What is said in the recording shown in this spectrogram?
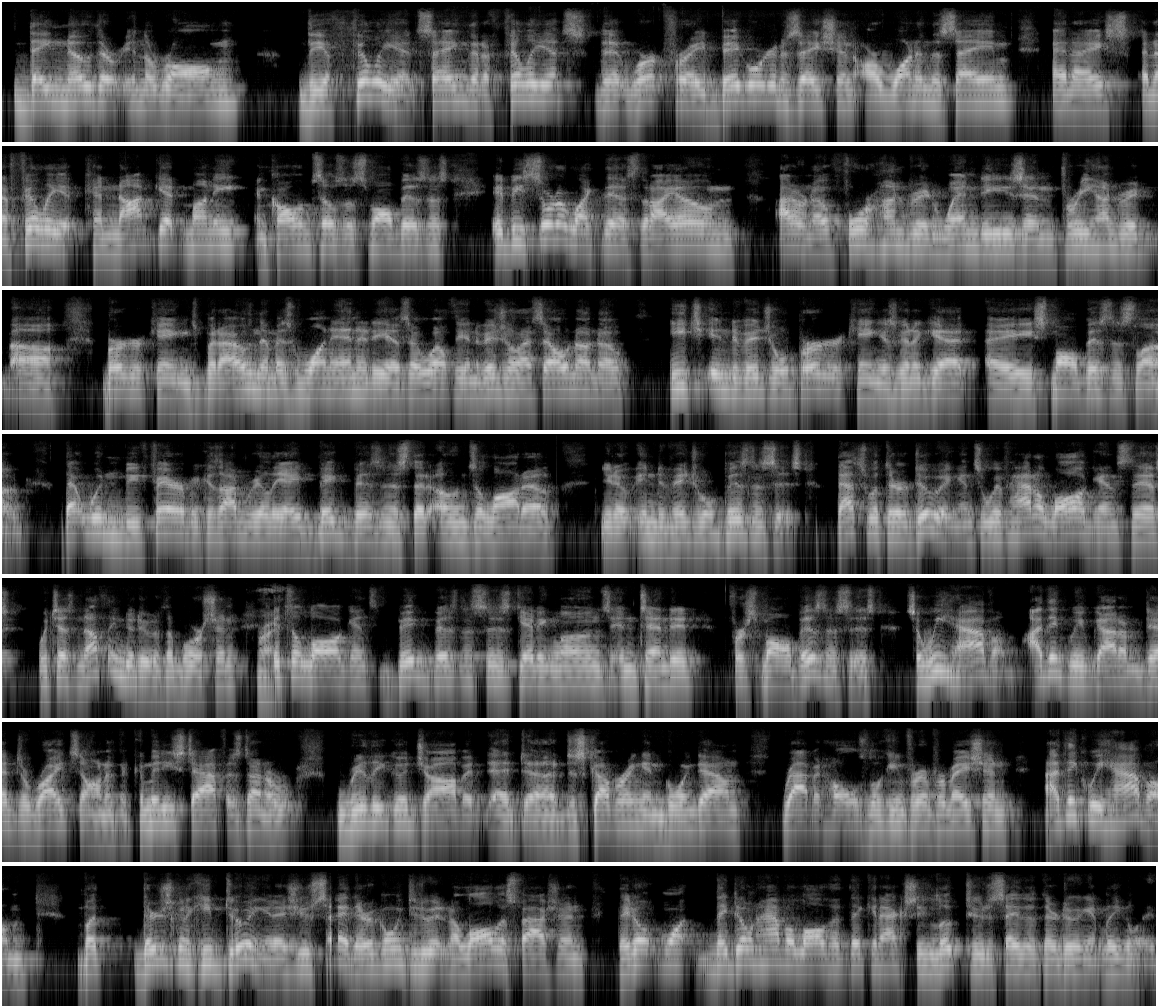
they know they're in the wrong. The affiliate saying that affiliates that work for a big organization are one and the same, and a an affiliate cannot get money and call themselves a small business. It'd be sort of like this: that I own, I don't know, 400 Wendy's and 300 uh, Burger Kings, but I own them as one entity, as a wealthy individual. And I say, oh no, no, each individual Burger King is going to get a small business loan that wouldn't be fair because I'm really a big business that owns a lot of you know individual businesses. That's what they're doing, and so we've had a law against this, which has nothing to do with abortion. Right. It's a law against big businesses getting loans intended for small businesses. So we have them. I think we've got them dead to rights on it. The committee staff has done a really good job at, at uh, discovering and going down rabbit holes looking for information. I think we have them, but they're just going to keep doing it. As you say, they're going to do it in a lawless fashion. They don't want. They don't have a law that they can actually look to to say that they're doing it legally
